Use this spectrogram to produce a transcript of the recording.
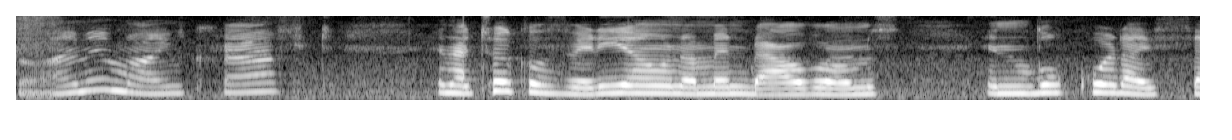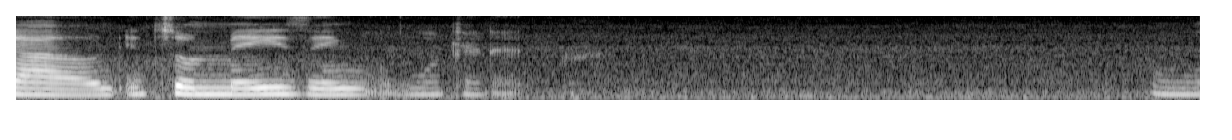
So I'm in Minecraft and I took a video and I'm in albums and look what I found. It's amazing. Look at it. Look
